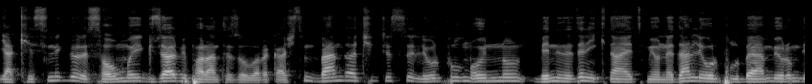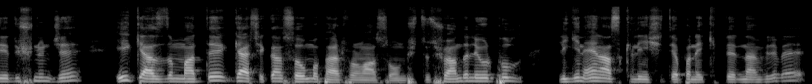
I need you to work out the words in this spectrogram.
Ya kesinlikle öyle. Savunmayı güzel bir parantez olarak açtın. Ben de açıkçası Liverpool'un oyununu beni neden ikna etmiyor, neden Liverpool'u beğenmiyorum diye düşününce ilk yazdığım madde gerçekten savunma performansı olmuştu. Şu anda Liverpool ligin en az clean sheet yapan ekiplerinden biri ve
